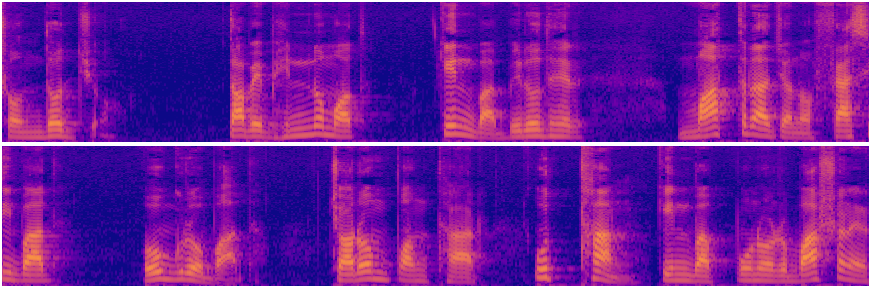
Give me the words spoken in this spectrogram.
সৌন্দর্য। তবে ভিন্ন মত কিংবা বিরোধের মাত্রা যেন ফ্যাসিবাদ, উগ্রবাদ, চরমপন্থার উত্থান কিংবা পুনর্বাসনের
